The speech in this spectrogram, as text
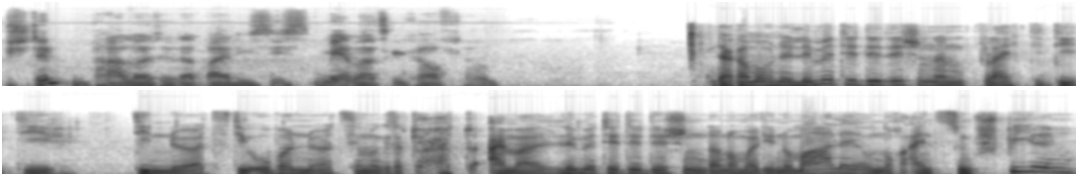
bestimmt ein paar Leute dabei, die es sich mehrmals gekauft haben. Da kam auch eine Limited Edition, dann vielleicht die, die, die, die Nerds, die Obernerds, die haben gesagt, ja, einmal Limited Edition, dann nochmal die normale und noch eins zum Spielen.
